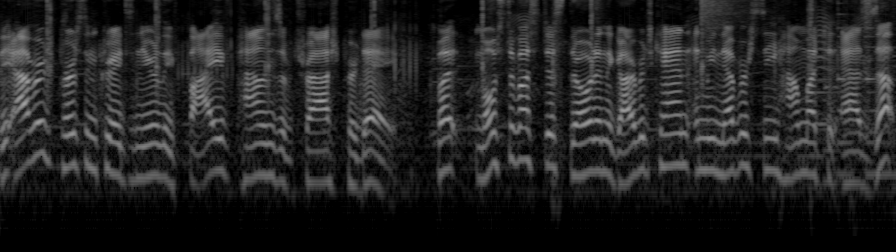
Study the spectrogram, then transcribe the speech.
The average person creates nearly five pounds of trash per day, but most of us just throw it in the garbage can and we never see how much it adds up.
